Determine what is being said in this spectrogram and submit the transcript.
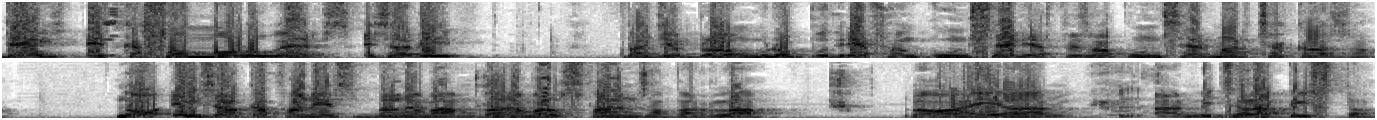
d'ells és que són molt oberts. És a dir, per exemple, un grup podria fer un concert i després del concert marxa a casa. No, ells el que fan és van amb, van amb els fans a parlar. No, allà al, al mig de la pista.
